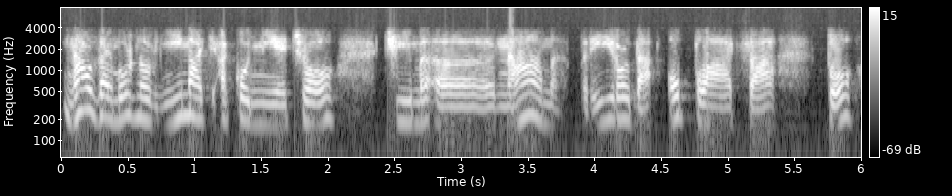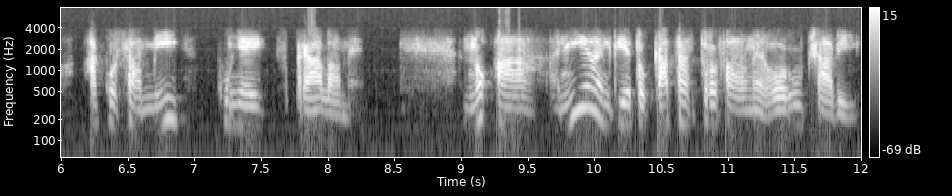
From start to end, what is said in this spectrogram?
naozaj možno vnímať ako niečo, čím nám príroda opláca to, ako sa my ku nej správame. No a nie len tieto katastrofálne horúčavy,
